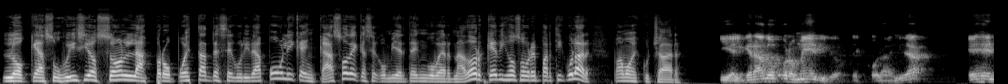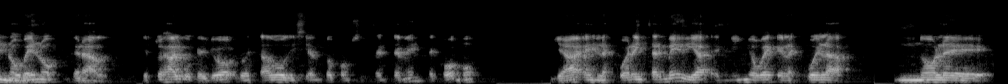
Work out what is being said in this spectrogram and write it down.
lo que a su juicio son las propuestas de seguridad pública en caso de que se convierta en gobernador. ¿Qué dijo sobre el particular? Vamos a escuchar. y el grado promedio de escolaridad es el noveno grado. Esto es algo que yo lo he estado diciendo consistentemente, como ya en la escuela intermedia el niño ve que la escuela no le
